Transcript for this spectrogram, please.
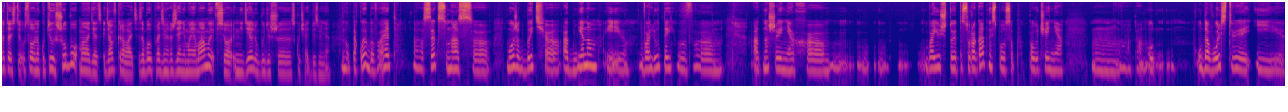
Ну, то есть, условно, купил шубу, молодец, идем в кровать. Забыл про день рождения моей мамы, все, неделю будешь э, скучать без меня. Ну, такое бывает. А, секс у нас э, может быть э, обменом и валютой в э, отношениях. Э, боюсь, что это суррогатный способ получения э, там, удовольствия и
